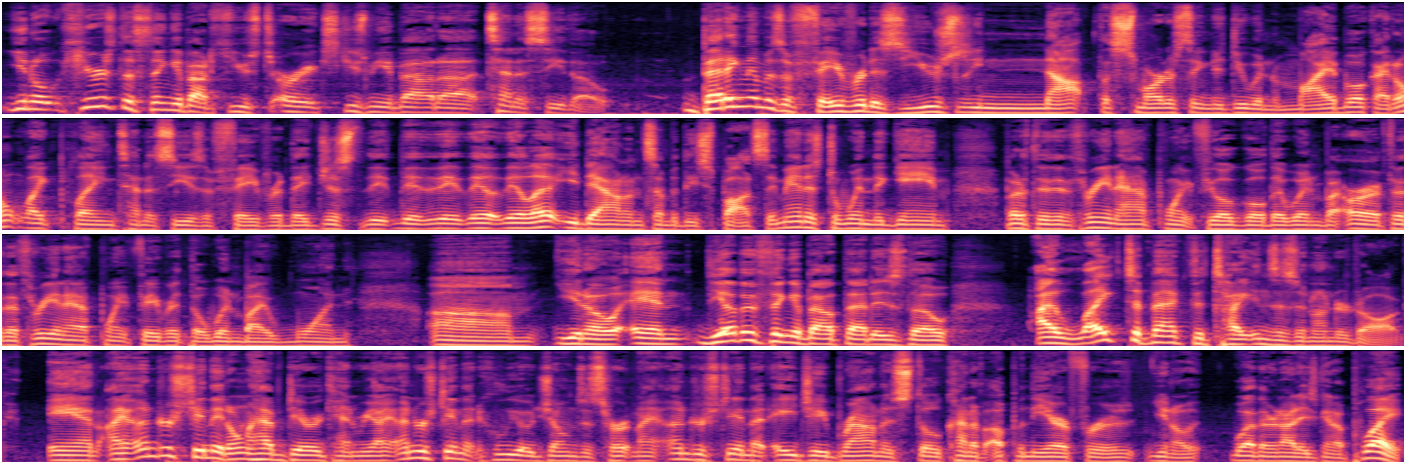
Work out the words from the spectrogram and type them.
you know, here's the thing about Houston, or excuse me, about uh, Tennessee, though. Betting them as a favorite is usually not the smartest thing to do in my book. I don't like playing Tennessee as a favorite. They just they, they, they, they let you down in some of these spots. They managed to win the game, but if they're the three and a half point field goal, they win by, or if they're the three and a half point favorite, they'll win by one. Um, you know, and the other thing about that is though, I like to back the Titans as an underdog. And I understand they don't have Derrick Henry. I understand that Julio Jones is hurt. And I understand that A.J. Brown is still kind of up in the air for, you know, whether or not he's going to play.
